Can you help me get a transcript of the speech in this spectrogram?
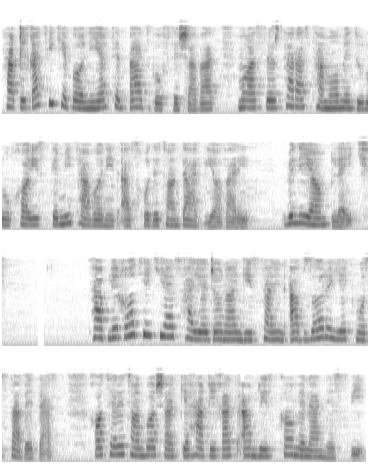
حقیقتی که با نیت بد گفته شود موثرتر از تمام دروغهایی است که می توانید از خودتان در بیاورید. ویلیام بلیک تبلیغات یکی از هیجان انگیزترین ابزار یک مستبد است. خاطرتان باشد که حقیقت امری است کاملا نسبی.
